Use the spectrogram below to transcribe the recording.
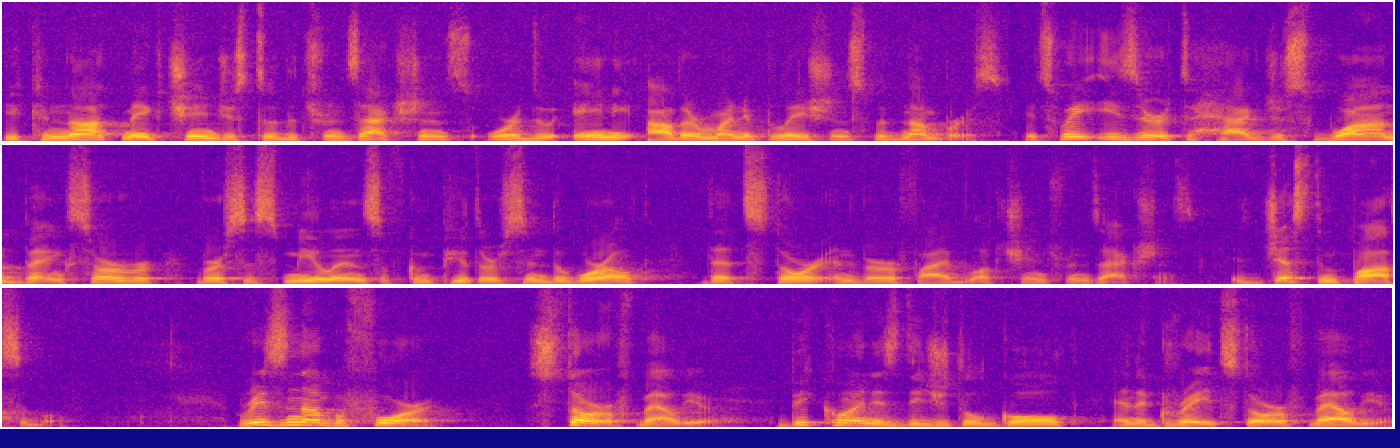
you cannot make changes to the transactions or do any other manipulations with numbers. It's way easier to hack just one bank server versus millions of computers in the world that store and verify blockchain transactions. It's just impossible. Reason number four, store of value. Bitcoin is digital gold and a great store of value.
